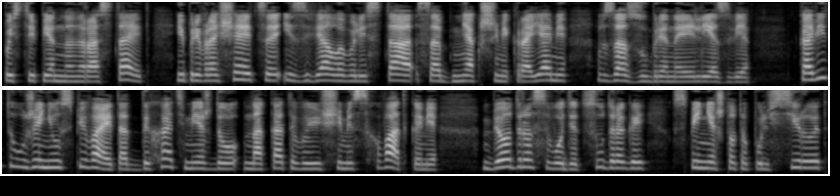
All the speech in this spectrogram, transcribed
постепенно нарастает и превращается из вялого листа с обмякшими краями в зазубренное лезвие. Кавита уже не успевает отдыхать между накатывающими схватками — Бедра сводят судорогой, в спине что-то пульсирует,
